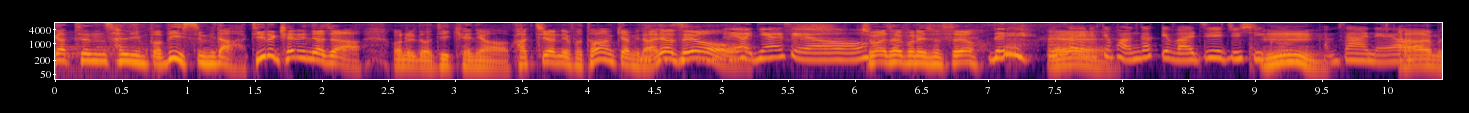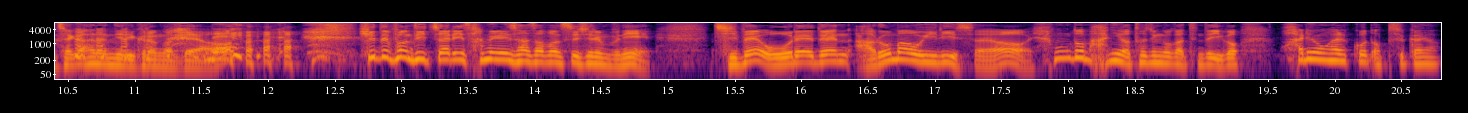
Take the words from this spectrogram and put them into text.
같은 살림법이 있습니다. 뒤를 캐는 여자. 오늘도 뒤캐녀 곽지연 리포터와 함께합니다. 안녕하세요. 네, 안녕하세요. 주말 잘 보내셨어요? 네, 항상 예. 이렇게 반갑게 맞이해 주시고 음. 감사하네요. 아, 뭐 제가 하는 일이 그런 건데요. 네. 휴대폰 뒷자리 3144번 쓰시는 분이 집에 오래된 아로마 오일이 있어요. 향도 많이 옅어진 것 같은데 이거 활용할 곳 없을까요?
